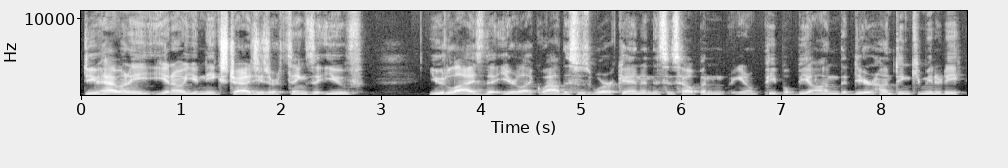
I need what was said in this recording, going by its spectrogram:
Do you have any you know unique strategies or things that you've utilized that you're like wow this is working and this is helping you know people beyond the deer hunting community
